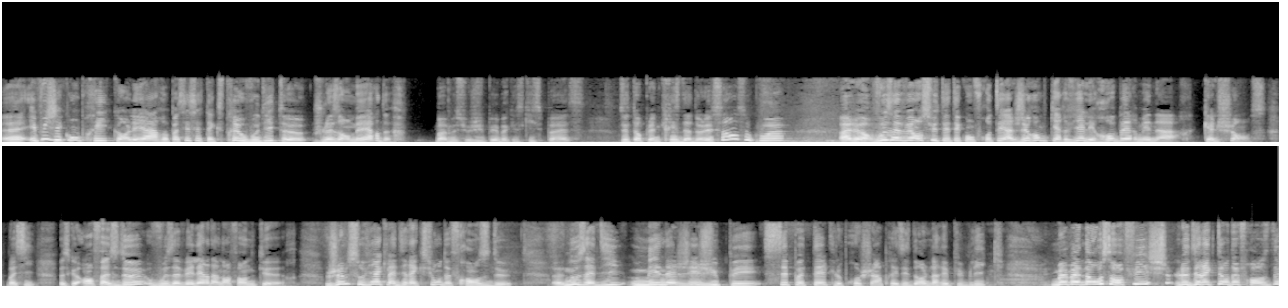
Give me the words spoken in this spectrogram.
Euh, et puis j'ai compris quand Léa a repassé cet extrait où vous dites euh, je les emmerde. Bah monsieur Juppé, bah, qu'est-ce qui se passe? Vous êtes en pleine crise d'adolescence ou quoi? Alors, vous avez ensuite été confronté à Jérôme Kerviel et Robert Ménard. Quelle chance Bah si, parce qu'en face d'eux, vous avez l'air d'un enfant de cœur. Je me souviens que la direction de France 2 euh, nous a dit « Ménager Juppé, c'est peut-être le prochain président de la République ». Mais maintenant, on s'en fiche. Le directeur de France 2,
